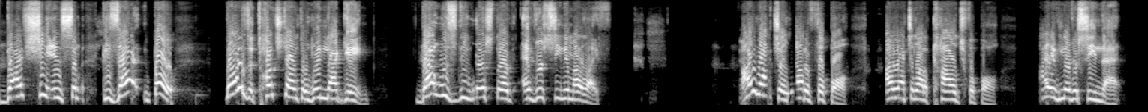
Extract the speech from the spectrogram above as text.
that shit is some because that bro, that was a touchdown to win that game. That was the worst throw I've ever seen in my life. I watch a lot of football. I watch a lot of college football. I have never seen that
